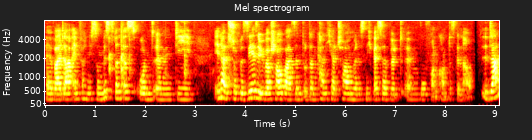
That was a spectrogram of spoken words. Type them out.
äh, weil da einfach nicht so ein Mist drin ist und ähm, die Inhaltsstoffe sehr, sehr überschaubar sind und dann kann ich halt schauen, wenn es nicht besser wird, ähm, wovon kommt es genau. Dann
